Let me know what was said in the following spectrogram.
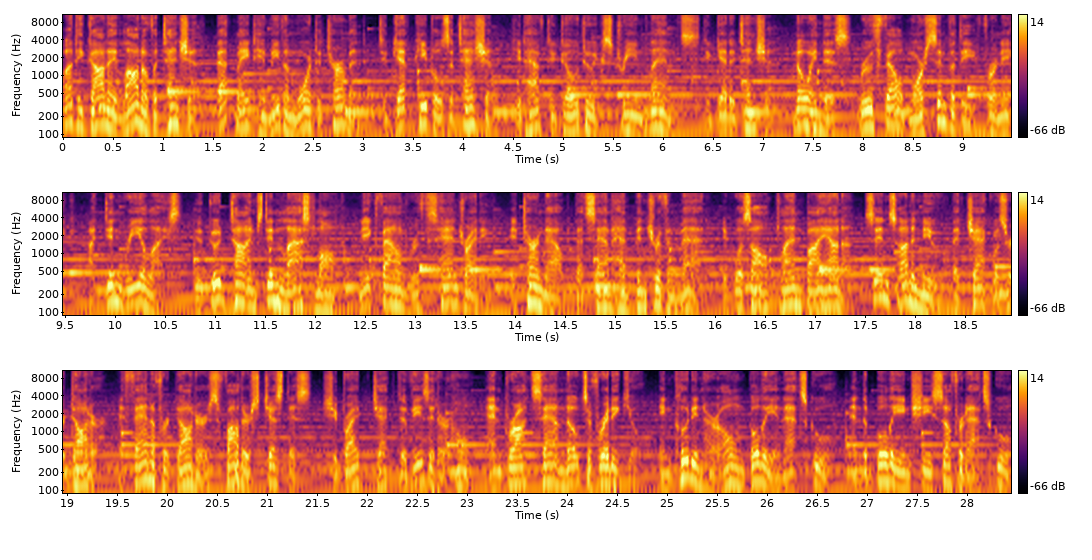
But he got a lot of attention. That made him even more determined. To get people's attention, he'd have to go to extreme lengths to get attention. Knowing this, Ruth felt more sympathy for Nick. I didn't realize the good times didn't last long. Nick found Ruth's handwriting. It turned out that Sam had been driven mad. Was all planned by Anna. Since Anna knew that Jack was her daughter, a fan of her daughter's father's justice, she bribed Jack to visit her home and brought Sam notes of ridicule, including her own bullying at school and the bullying she suffered at school,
